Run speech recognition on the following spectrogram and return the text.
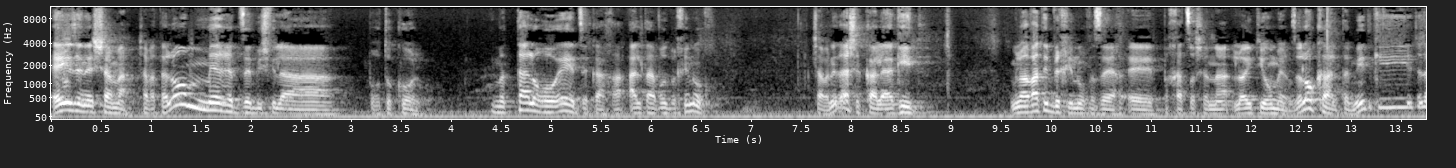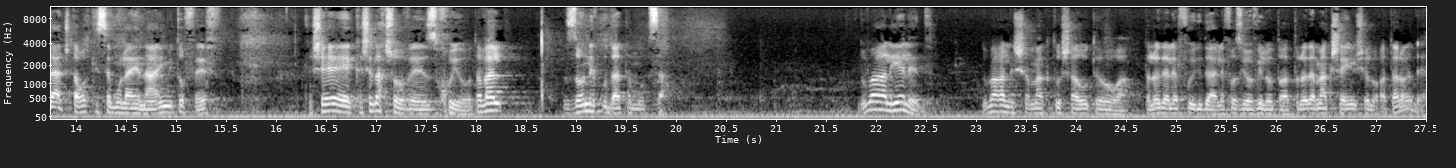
איזה נשמה. עכשיו, אתה לא אומר את זה בשביל הפרוטוקול. אם אתה לא רואה את זה ככה, אל תעבוד בחינוך. עכשיו, אני יודע שקל להגיד. אם לא עבדתי בחינוך איזה 11 שנה, לא הייתי אומר. זה לא קל תמיד, כי אתה יודע, כשאתה רואה כיסא מול העיניים, מתעופף. קשה, קשה לחשוב אה, זכויות, אבל זו נקודת המוצא. מדובר על ילד, מדובר על נשמה קדושה וטהורה. אתה לא יודע לאיפה הוא יגדל, איפה זה יוביל אותו, אתה לא יודע מה הקשיים שלו, אתה לא יודע.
